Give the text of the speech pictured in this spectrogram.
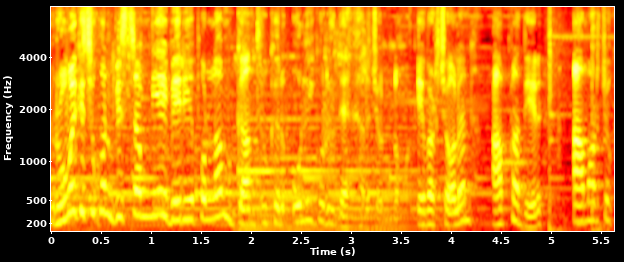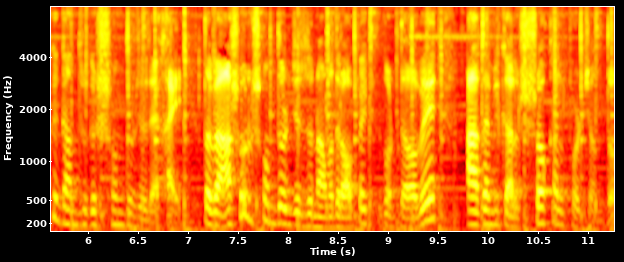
রুমে কিছুক্ষণ বিশ্রাম নিয়ে বেরিয়ে পড়লাম গান্ধ্রুকের অলিগলি দেখার জন্য। এবার চলেন আপনাদের আমার চোখে গান্ধ্রুকের সৌন্দর্য দেখায়। তবে আসল সৌন্দর্যের জন্য আমাদের অপেক্ষা করতে হবে আগামীকাল সকাল পর্যন্ত।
